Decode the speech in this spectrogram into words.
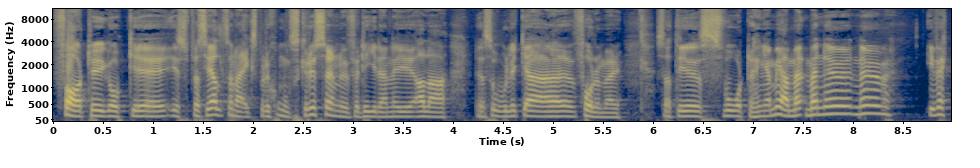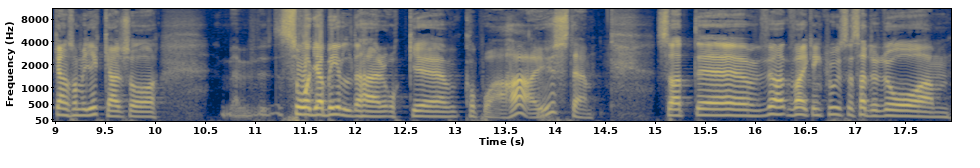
fartyg och eh, speciellt sådana här expeditionskryssare nu för tiden i alla dess olika eh, former. Så att det är svårt att hänga med. Men, men nu, nu i veckan som vi gick här så såg jag bilder här och eh, kom på, aha, just det. Så att eh, Viking Cruises hade då um,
